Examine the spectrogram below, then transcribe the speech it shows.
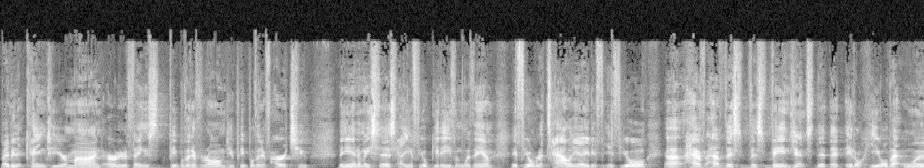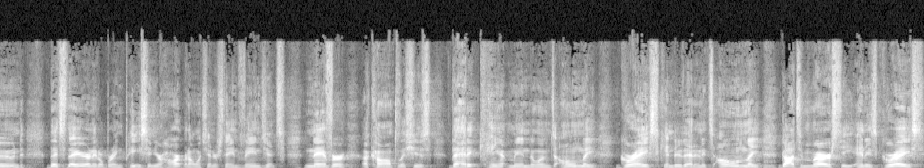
maybe that came to your mind earlier, things, people that have wronged you, people that have hurt you. The enemy says, hey, if you'll get even with them, if you'll retaliate, if, if you'll uh, have, have this, this vengeance, that, that it'll heal that wound that's there and it'll bring peace in your heart. But I want you to understand vengeance never accomplishes that. It can't mend the wounds. Only grace can do that. And it's only God's mercy and His grace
